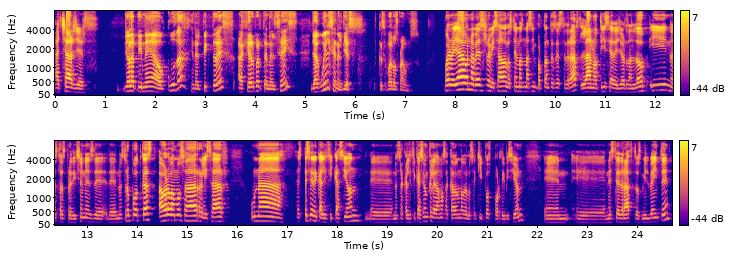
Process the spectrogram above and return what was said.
a Chargers. Yo la atiné a Okuda en el pick 3, a Herbert en el 6 y a Wills en el 10, que se fue a los Browns. Bueno, ya una vez revisado los temas más importantes de este draft, la noticia de Jordan Love y nuestras predicciones de, de nuestro podcast, ahora vamos a realizar una especie de calificación, eh, nuestra calificación que le damos a cada uno de los equipos por división en, eh, este draft 2020.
